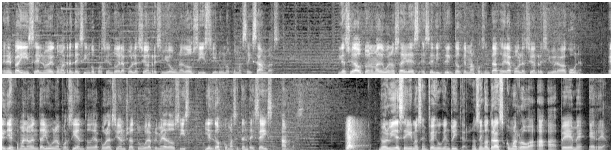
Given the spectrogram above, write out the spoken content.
En el país el 9,35% de la población recibió una dosis y el 1,6% ambas. Y la ciudad autónoma de Buenos Aires es el distrito que más porcentaje de la población recibió la vacuna. El 10,91% de la población ya tuvo la primera dosis y el 2,76% ambas. No olvides seguirnos en Facebook y en Twitter. Nos encontrás como arroba AAPMRA.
